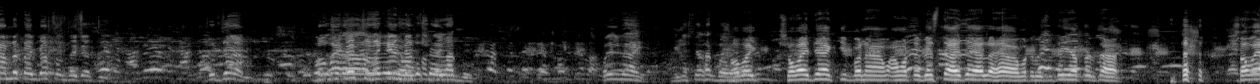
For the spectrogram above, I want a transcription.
আমরা তাই ব্যস্ত থাকতেছি বুঝছেন? সবাই ব্যস্ত দেখি ব্যস্ত সবাই কি মানে আমারটা বেচতে হয় যে হ্যালো হ্যাঁ আমারটা বেচতে দেই আপনার তার সবাই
